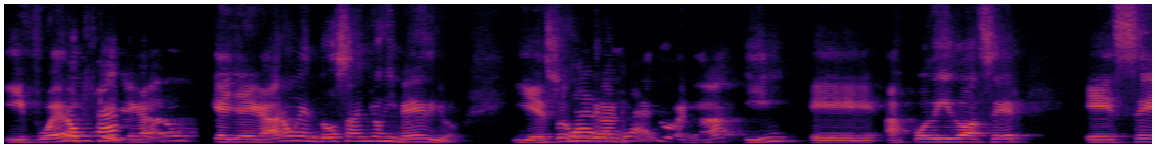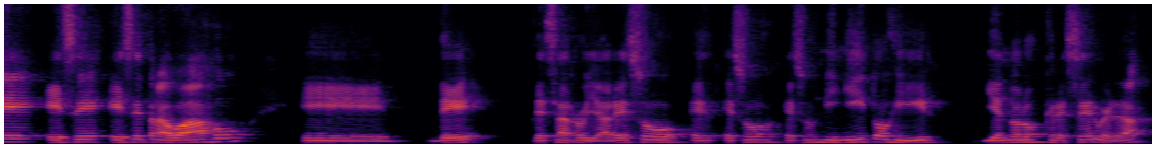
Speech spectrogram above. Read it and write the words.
y fueron que llegaron, que llegaron en dos años y medio. Y eso es un gran reto, ¿verdad? Y eh, has podido hacer ese, ese, ese trabajo eh, de desarrollar eso, e, esos, esos niñitos y ir viéndolos crecer, ¿verdad?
